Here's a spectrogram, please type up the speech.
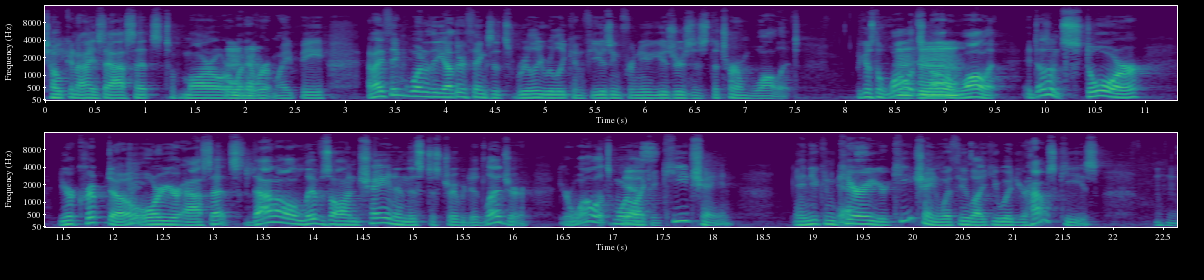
tokenized assets tomorrow or mm-hmm. whatever it might be. And I think one of the other things that's really, really confusing for new users is the term wallet. Because the wallet's mm-hmm. not a wallet. It doesn't store your crypto or your assets. That all lives on chain in this distributed ledger. Your wallet's more yes. like a keychain. And you can yes. carry your keychain with you like you would your house keys. Mm-hmm.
